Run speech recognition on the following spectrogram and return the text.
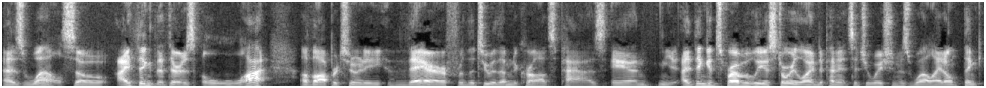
as well. So I think that there's a lot of opportunity there for the two of them to cross paths, and I think it's probably a storyline dependent situation as well. I don't think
